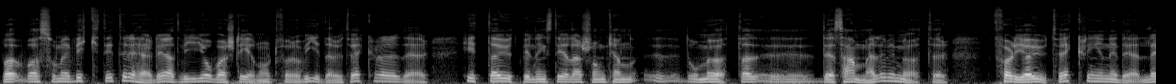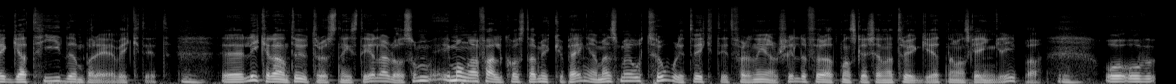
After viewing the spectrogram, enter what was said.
Va, vad som är viktigt i det här det är att vi jobbar stenhårt för att vidareutveckla det där. Hitta utbildningsdelar som kan eh, då möta eh, det samhälle vi möter följa utvecklingen i det, lägga tiden på det är viktigt. Mm. Eh, likadant utrustningsdelar då som i många fall kostar mycket pengar men som är otroligt viktigt för den enskilde för att man ska känna trygghet när man ska ingripa. Mm. Och, och,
